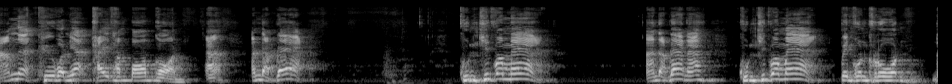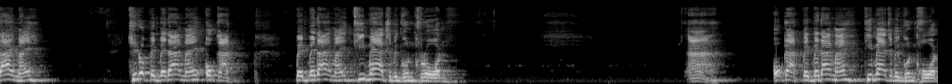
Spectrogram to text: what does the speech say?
ามเนี่ย คือวันเนี้ยใครทำปลอมก่อน อะอันดับแรก คุณคิดว่าแม่ อันดับแรกนะ คุณคิดว่าแม่เป็นคนโครนได้ไหม คิดว่าเป็นไปได้ไหม โอกาสเป็นไปได้ไหม ที่แม่จะเป็นคนโครนอ่า โอกาสเป็นไปได้ไหม ที่แม่จะเป็นคนโครน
